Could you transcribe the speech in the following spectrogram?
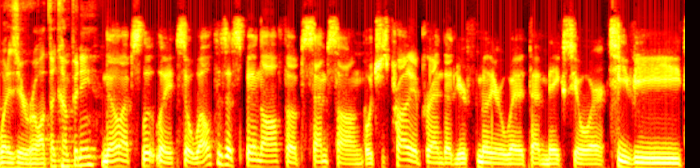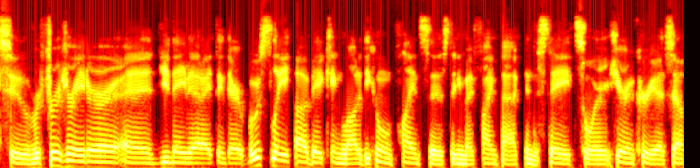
what is your role at the company? No, absolutely. So Welt is a spin-off of Samsung, which is probably a brand that you're familiar with that makes your TV to refrigerator and you name it. I think they're mostly uh, making a lot of the home appliances that you might find back in the States or here in Korea. So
